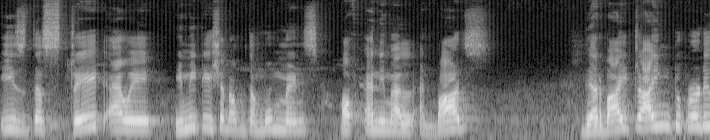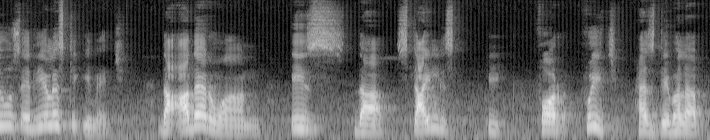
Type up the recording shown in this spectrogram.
is the straight away imitation of the movements of animal and birds. thereby trying to produce a realistic image. The other one is the stylistic for which has developed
